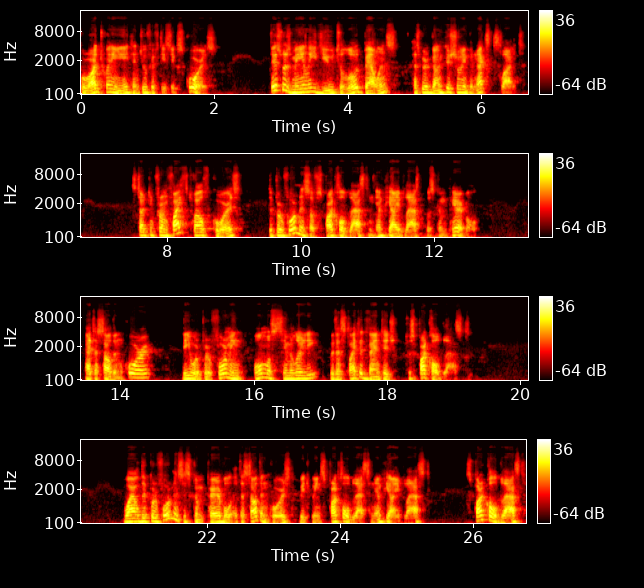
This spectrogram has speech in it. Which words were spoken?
for 128 and 256 cores. This was mainly due to load balance, as we're going to show in the next slide. Starting from 512 cores, the performance of SparkLeBLAST and MPI BLAST was comparable. At a southern core, they were performing almost similarly with a slight advantage to SparkLeBLAST. While the performance is comparable at the southern cores between SparkLeBLAST and MPI BLAST, SparkLeBLAST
